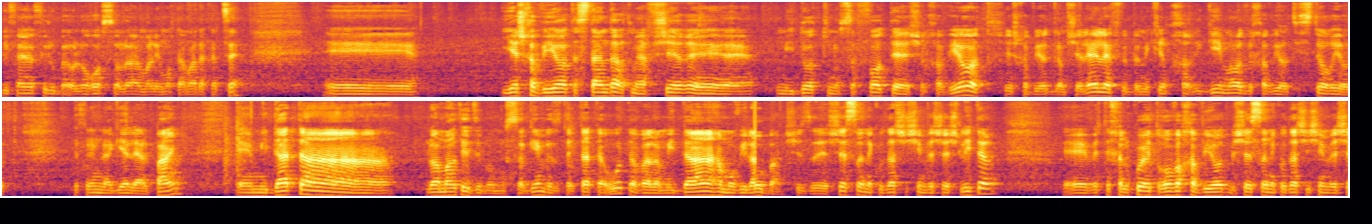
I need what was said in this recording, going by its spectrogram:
לפעמים אפילו באולורוסו לא היה מלאים אותם עד הקצה. יש חביות, הסטנדרט מאפשר מידות נוספות אה, של חביות, יש חביות גם של אלף ובמקרים חריגים מאוד וחביות היסטוריות יכולים להגיע לאלפיים. אה, מידת ה... לא אמרתי את זה במושגים וזאת הייתה טעות, אבל המידה המובילה בה, שזה 16.66 ליטר, אה, ותחלקו את רוב החביות ב-16.66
